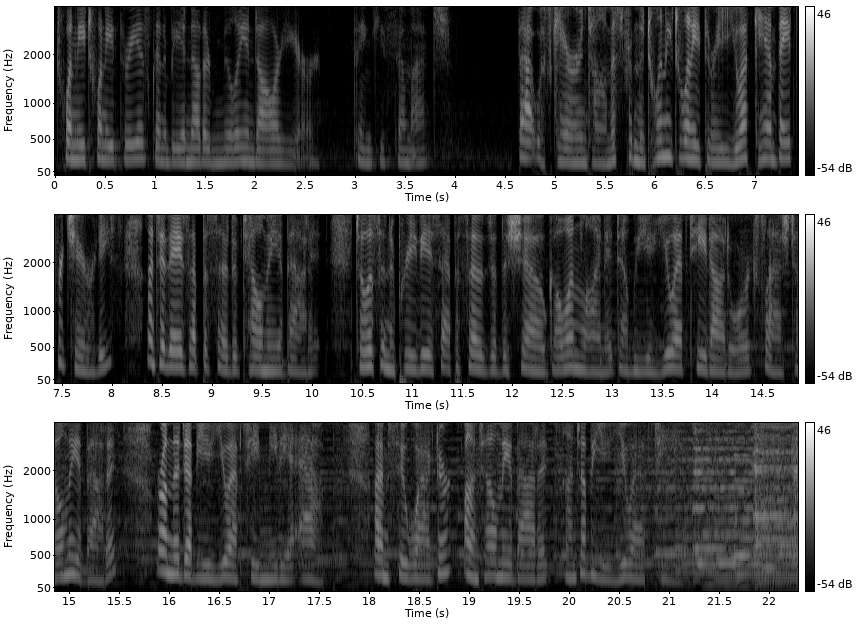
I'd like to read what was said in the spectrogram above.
2023 is going to be another million dollar year. Thank you so much. That was Karen Thomas from the 2023 UF Campaign for Charities on today's episode of Tell Me About It. To listen to previous episodes of the show, go online at wuft.org slash tell me about it or on the WUFT media app. I'm Sue Wagner on Tell Me About It on WUFT.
